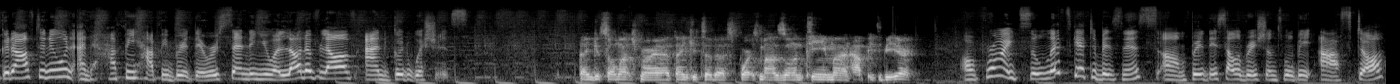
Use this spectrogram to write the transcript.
Good afternoon and happy, happy birthday. We're sending you a lot of love and good wishes. Thank you so much, Maria. Thank you to the Sportsmax Zone team. I'm happy to be here. All right, so let's get to business. Um, birthday celebrations will be after.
